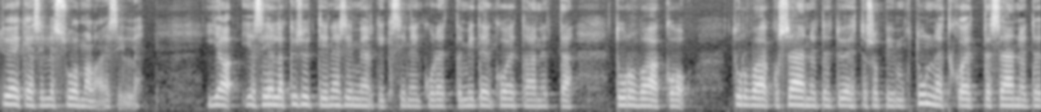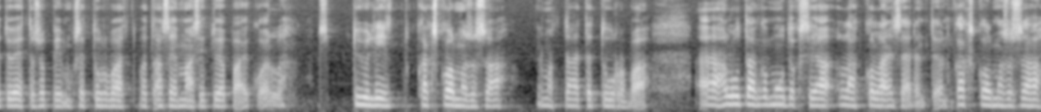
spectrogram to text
työikäisille suomalaisille. Ja, ja siellä kysyttiin esimerkiksi, niin kuin, että miten koetaan, että turvaako, turvaako säännöt ja työehtosopimukset, tunnetko, että säännöt ja työehtosopimukset turvaavat asemaasi työpaikoilla? Tyyliin kaksi kolmasosaa ilmoittaa, että turvaa. Halutaanko muutoksia lakkolainsäädäntöön? Kaksi kolmasosaa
